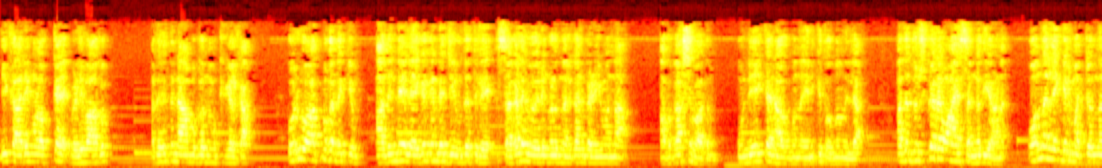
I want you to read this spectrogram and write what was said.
ഈ കാര്യങ്ങളൊക്കെ വെളിവാകും. അദ്ദേഹത്തിന്റെ ആമുഖം നമുക്ക് കേൾക്കാം. ഒരു ആത്മകഥയ്ക്കും അതിന്റെ ലേഖകന്റെ ജീവിതത്തിലെ സകല വിവരങ്ങളും നൽകാൻ കഴിയുമെന്ന അവകാശവാദം ഉന്നയിക്കാനാകുമെന്ന് എനിക്ക് തോന്നുന്നില്ല. അത് ദുഷ്കരമായ സംഗതിയാണ്. ഒന്നല്ലെങ്കിൽ മറ്റൊന്ന്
